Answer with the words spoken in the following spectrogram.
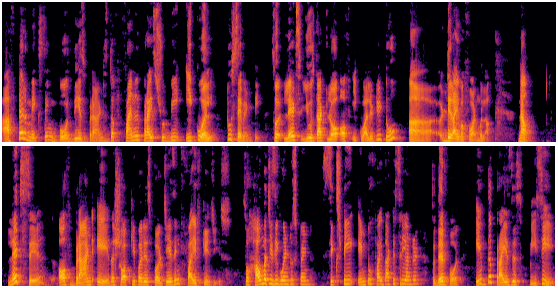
after mixing both these brands, the final price should be equal to 70. So let's use that law of equality to uh, derive a formula. Now, let's say of brand A, the shopkeeper is purchasing 5 kgs. So how much is he going to spend? 60 into 5, that is 300. So therefore, if the price is PC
